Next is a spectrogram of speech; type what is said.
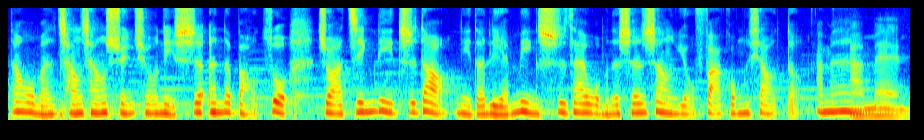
当我们常常寻求你施恩的宝座，主啊，经历知道你的怜悯是在我们的身上有发功效的。阿门，阿门。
